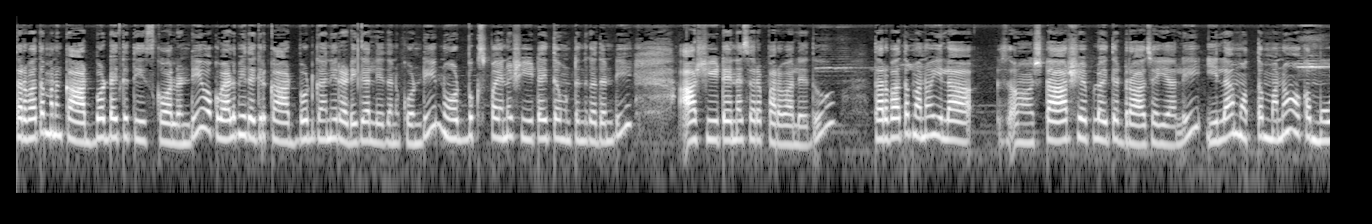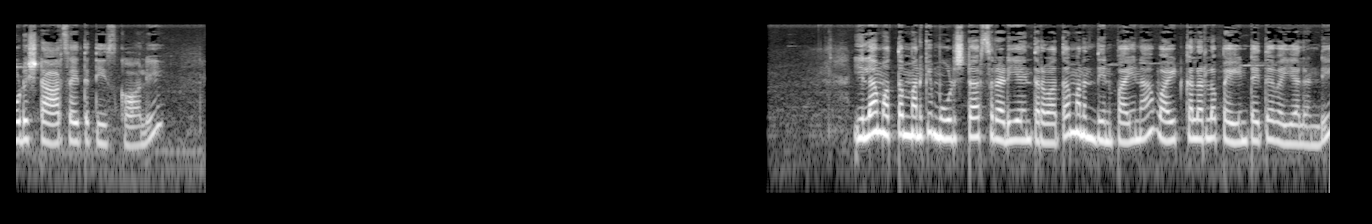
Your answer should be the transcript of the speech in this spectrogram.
తర్వాత మనం కార్డ్బోర్డ్ అయితే తీసుకోవాలండి. ఒకవేళ మీ దగ్గర కార్డ్బోర్డ్ కానీ రెడీగా లేదనుకోండి నోట్బుక్స్ పైన షీట్ అయితే ఉంటుంది కదండి. ఆ షీట్ అయినా సరే పర్వాలేదు. తర్వాత మనం ఇలా స్టార్ షేప్లో అయితే డ్రా చేయాలి. ఇలా మొత్తం మనం ఒక మూడు స్టార్స్ అయితే తీసుకోవాలి. ఇలా మొత్తం మనకి మూడు స్టార్స్ రెడీ అయిన తర్వాత మనం దీనిపైన వైట్ కలర్లో పెయింట్ అయితే వేయాలండి.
